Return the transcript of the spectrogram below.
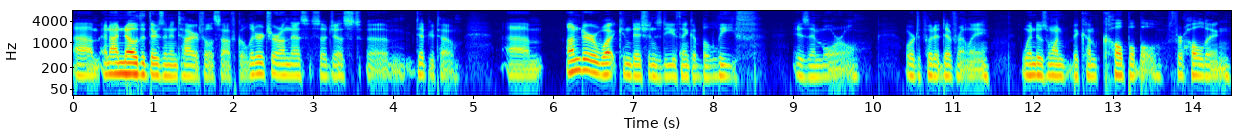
Um, and I know that there's an entire philosophical literature on this, so just um, dip your toe. Um, under what conditions do you think a belief is immoral? Or to put it differently, when does one become culpable for holding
